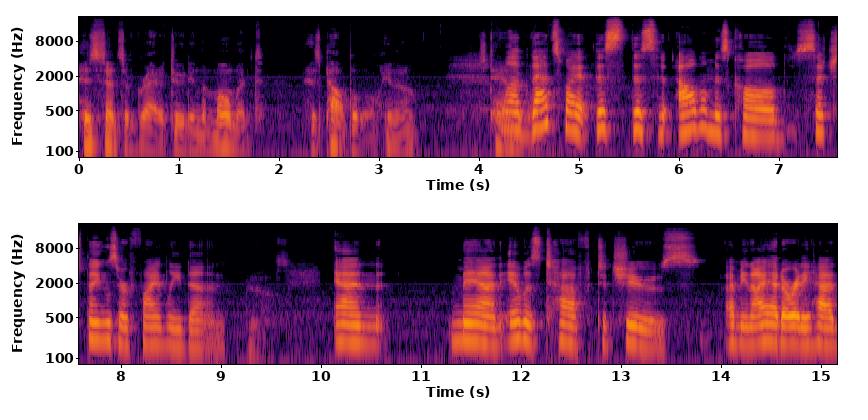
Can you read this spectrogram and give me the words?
his sense of gratitude in the moment is palpable. You know. Well, that's why this this album is called "Such Things Are Finally Done," yes. and man, it was tough to choose. I mean, I had already had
